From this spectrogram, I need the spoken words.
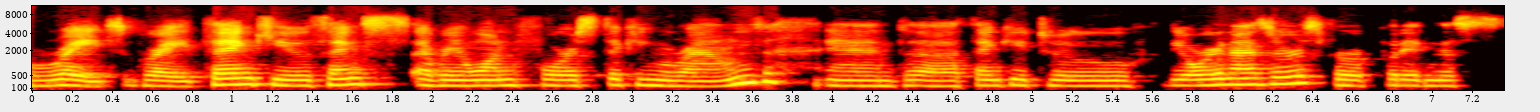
Great, great. Thank you. Thanks everyone for sticking around. And uh, thank you to the organizers for putting this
